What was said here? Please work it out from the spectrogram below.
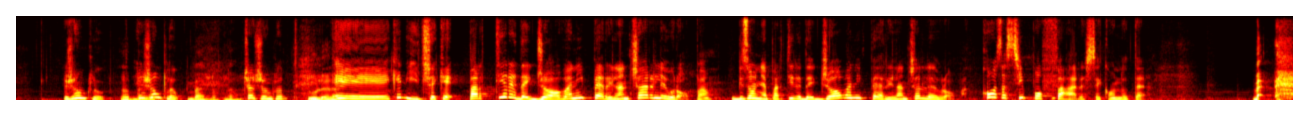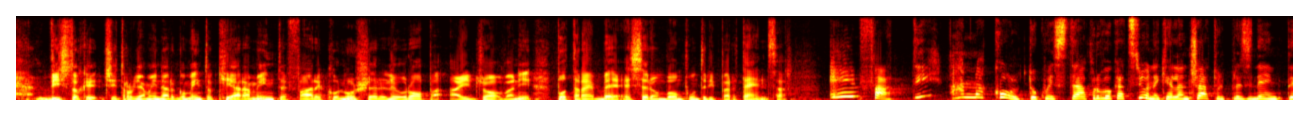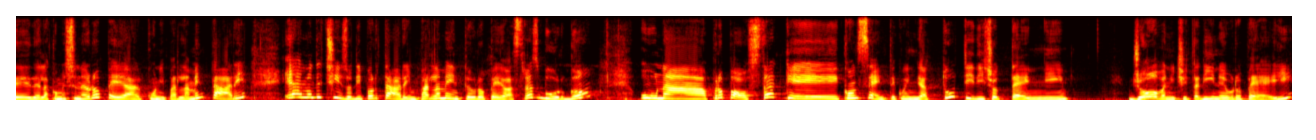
Jean-Claude. Ah, bello. Jean-Claude. Bello, bello. Ciao Jean-Claude. Ulala. E che dice che partire dai giovani per rilanciare l'Europa. Bisogna partire dai giovani per rilanciare l'Europa. Cosa si può fare secondo te? Beh, visto che ci troviamo in argomento, chiaramente fare conoscere l'Europa ai giovani potrebbe essere un buon punto di partenza. E infatti hanno accolto questa provocazione che ha lanciato il presidente della Commissione europea, alcuni parlamentari, e hanno deciso di portare in Parlamento europeo a Strasburgo una proposta che consente quindi a tutti i diciottenni, giovani cittadini europei,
